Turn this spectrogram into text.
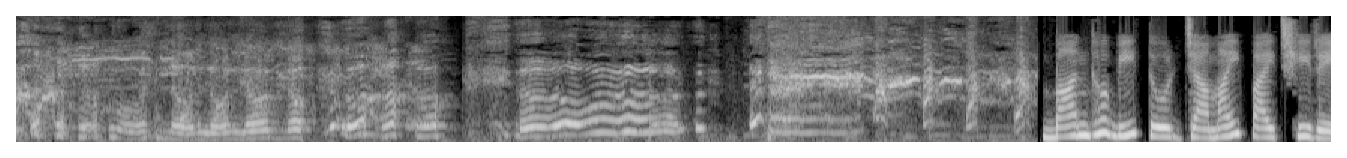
no, no, no, no. বান্ধবী তোর জামাই পাইছি রে।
